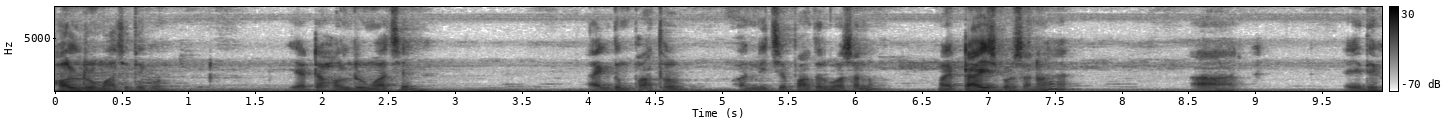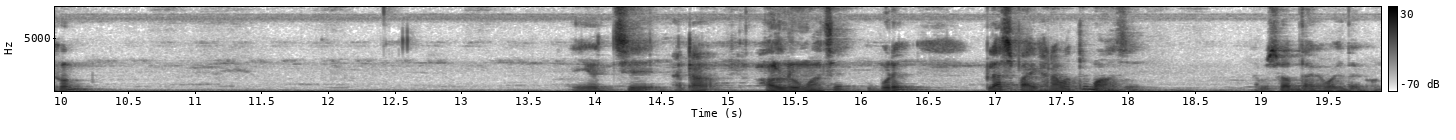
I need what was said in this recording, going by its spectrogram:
হল রুম আছে, দেখুন। এই একটা হল রুম আছে, একদম পাথর, আর নিচে পাথর বসানো মানে টাইলস বসানো হ্যাঁ? আর এই দেখুন, এই হচ্ছে একটা হল রুম আছে উপরে। প্লাস পায়খানা বাথরুমও আছে। আমি সব দেখাবো দেখুন।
